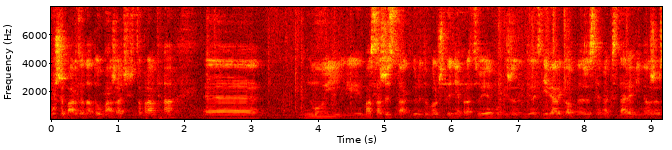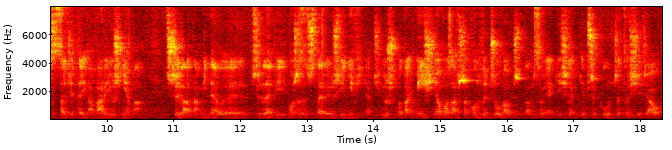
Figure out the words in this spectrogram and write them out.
muszę bardzo na to uważać. Co prawda e, Mój masażysta, który tu w Olsztynie pracuje, mówi, że to jest niewiarygodne, że jestem jak stare wino, że w zasadzie tej awarii już nie ma. Trzy lata minęły, czy lepiej, może ze cztery, już jej nie widać. Już, bo tak mięśniowo zawsze on wyczuwał, czy tam są jakieś lekkie przykurcze, coś się działo.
